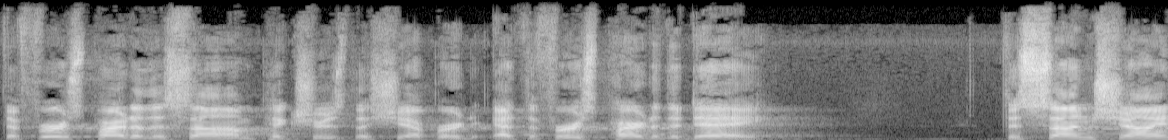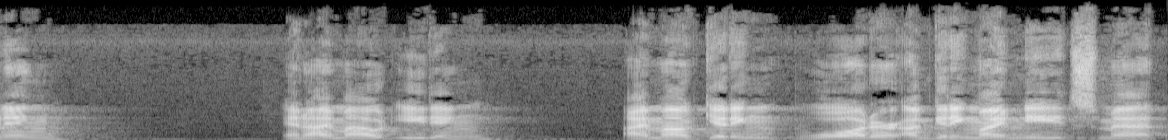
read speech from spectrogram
The first part of the psalm pictures the shepherd at the first part of the day. The sun shining, and I'm out eating. I'm out getting water. I'm getting my needs met.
